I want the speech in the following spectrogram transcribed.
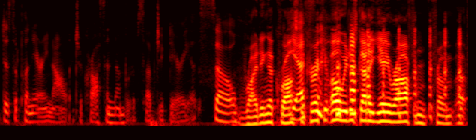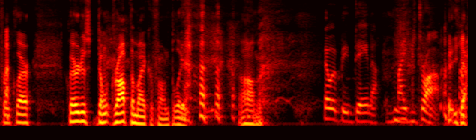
disciplinary knowledge across a number of subject areas. So, Writing across Yes. the curriculum. Oh, we just got a yay raw from from uh, from Claire. Claire, just don't drop the microphone, please. Um, That would be Dana. Mic drop. yeah.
